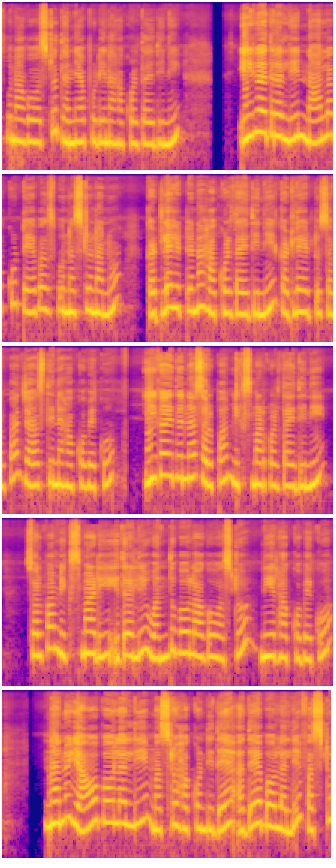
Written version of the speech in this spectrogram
ಸ್ಪೂನ್ ಆಗುವಷ್ಟು ಧನಿಯಾ ಪುಡಿನ ಹಾಕ್ಕೊಳ್ತಾ ಇದ್ದೀನಿ. ಈಗ ಇದರಲ್ಲಿ ನಾಲ್ಕು ಟೇಬಲ್ ಸ್ಪೂನಷ್ಟು ನಾನು ಕಡಲೆ ಹಿಟ್ಟನ್ನು ಹಾಕ್ಕೊಳ್ತಾ ಇದ್ದೀನಿ. ಕಡಲೆ ಹಿಟ್ಟು ಸ್ವಲ್ಪ ಜಾಸ್ತಿನೇ ಹಾಕ್ಕೋಬೇಕು ಈಗ ಇದನ್ನು ಸ್ವಲ್ಪ ಮಿಕ್ಸ್ ಮಾಡ್ಕೊಳ್ತಾ ಇದ್ದೀನಿ. ಸ್ವಲ್ಪ ಮಿಕ್ಸ್ ಮಾಡಿ ಇದರಲ್ಲಿ ಒಂದು ಬೌಲ್ ಆಗುವಷ್ಟು ನೀರು ಹಾಕ್ಕೋಬೇಕು ನಾನು ಯಾವ ಬೌಲಲ್ಲಿ ಮೊಸರು ಹಾಕ್ಕೊಂಡಿದ್ದೆ ಅದೇ ಬೌಲಲ್ಲಿ ಫಸ್ಟು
